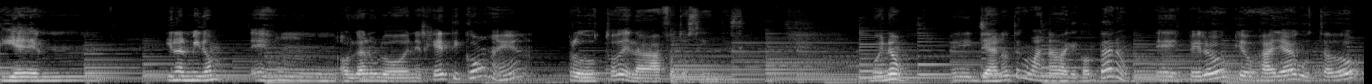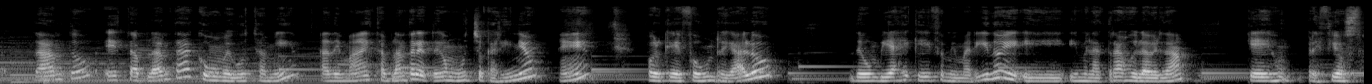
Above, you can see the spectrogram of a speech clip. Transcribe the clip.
Y el, y almidón es un orgánulo energético, ¿eh? producto de la fotosíntesis. Bueno, eh, ya no tengo más nada que contaros. espero que os haya gustado tanto esta planta como me gusta a mí. Además, esta planta le tengo mucho cariño, ¿eh? porque fue un regalo de un viaje que hizo mi marido y, me la trajo y la verdad que es preciosa.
